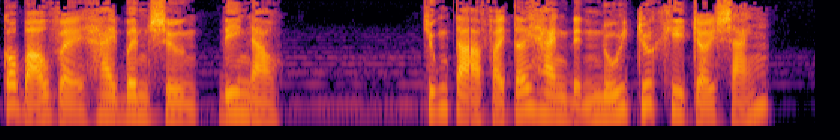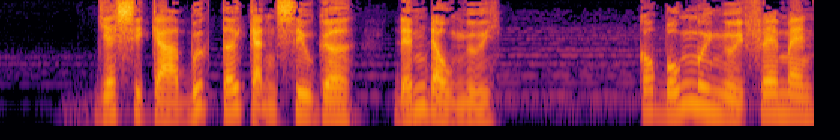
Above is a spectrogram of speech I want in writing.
có bảo vệ hai bên sườn, đi nào. Chúng ta phải tới hang đỉnh núi trước khi trời sáng. Jessica bước tới cạnh Silger, đếm đầu người. Có 40 người Fremen,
